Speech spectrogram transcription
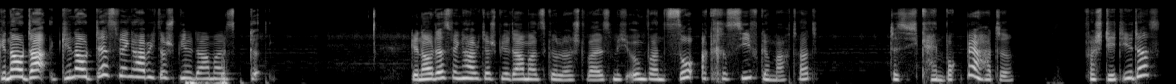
Genau da, genau deswegen habe ich das Spiel damals. Genau deswegen habe ich das Spiel damals gelöscht, weil es mich irgendwann so aggressiv gemacht hat, dass ich keinen Bock mehr hatte. Versteht ihr das?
